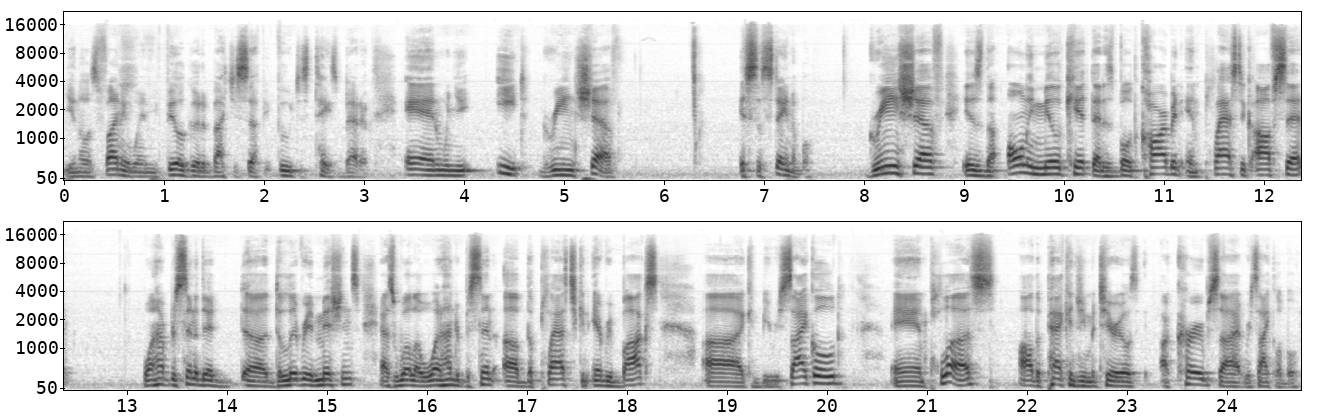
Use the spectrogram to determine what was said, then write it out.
You know, it's funny when you feel good about yourself, your food just tastes better. And when you eat Green Chef, it's sustainable. Green Chef is the only meal kit that is both carbon and plastic offset. 100% of their uh, delivery emissions, as well as 100% of the plastic in every box, uh, can be recycled. And plus, all the packaging materials are curbside recyclable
